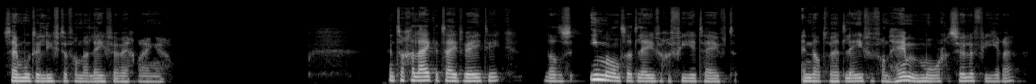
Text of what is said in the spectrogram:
Zij moet de liefde van de leven wegbrengen. En tegelijkertijd weet ik dat als iemand het leven gevierd heeft en dat we het leven van hem morgen zullen vieren,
